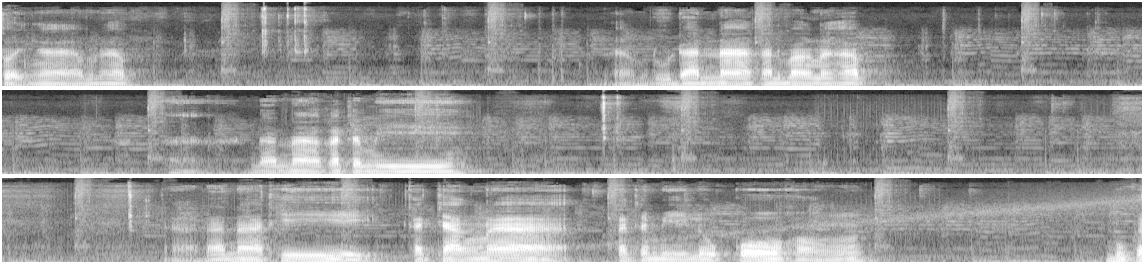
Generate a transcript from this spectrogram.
สวยงามนะครับมาดูด้านหน้ากันบ้างนะครับ ด้านหน้าก็จะมี ด้านหน้าที่กระจังหน้าก็จะมีโลโก้ของบุก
